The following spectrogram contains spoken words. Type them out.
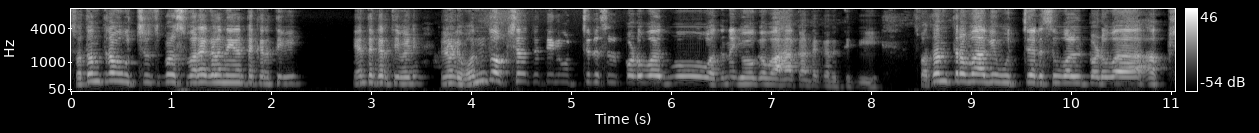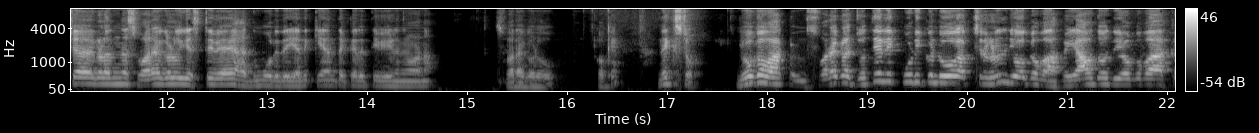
ಸ್ವತಂತ್ರವಾಗಿ ಉಚ್ಚರಿಸಲ್ಪಡುವ ಸ್ವರಗಳನ್ನ ಏನಂತ ಕರಿತೀವಿ? ಎಂತ ಕರಿತೀವಿ ಹೇಳಿ? ಇಲ್ಲಿ ನೋಡಿ, ಒಂದು ಅಕ್ಷರ ಜೊತೆಗೆ ಉಚ್ಚರಿಸಲ್ಪಡುವುದು, ಅದನ್ನ ಯೋಗವಾಹಕ ಅಂತ ಕರಿತೀವಿ. ಸ್ವತಂತ್ರವಾಗಿ ಉಚ್ಚರಿಸುವಲ್ಪಡುವ ಅಕ್ಷರಗಳನ್ನ ಸ್ವರಗಳು ಎಷ್ಟಿವೆ? ಹದಿಮೂರಿದೆ ಅದಕ್ಕೆ ಅಂತ ಕರಿತೀವಿ ಹೇಳಿ ನೋಡೋಣ. ಸ್ವರಗಳು. ಓಕೆ ನೆಕ್ಸ್ಟ್ ಯೋಗವಾಹಕ, ಸ್ವರಗಳ ಜೊತೆಯಲ್ಲಿ ಕೂಡಿಕೊಂಡು ಹೋಗೋ ಅಕ್ಷರಗಳನ್ನು ಯೋಗವಾಹಕ. ಯಾವ್ದಾವ್ದು ಯೋಗವಾಹಕ?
